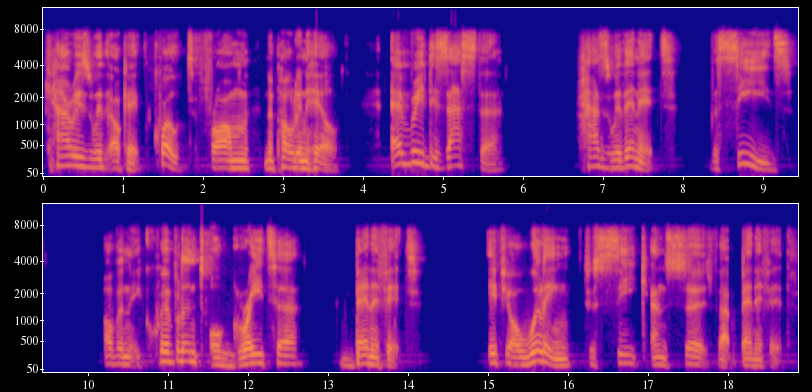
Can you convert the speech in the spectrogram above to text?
carries with okay quote from Napoleon Hill: "Every disaster has within it the seeds of an equivalent or greater benefit if you're willing to seek and search for that benefit.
